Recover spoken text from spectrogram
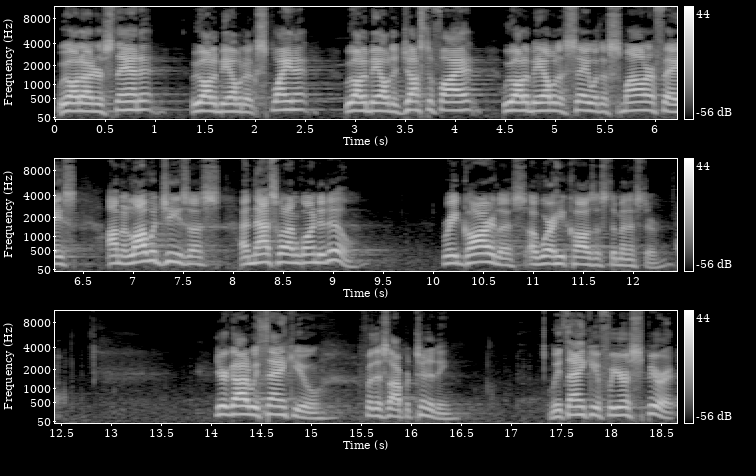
We ought to understand it. We ought to be able to explain it. We ought to be able to justify it. We ought to be able to say with a smile on our face, I'm in love with Jesus, and that's what I'm going to do, regardless of where He calls us to minister. Dear God, we thank you for this opportunity. We thank you for your Spirit.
